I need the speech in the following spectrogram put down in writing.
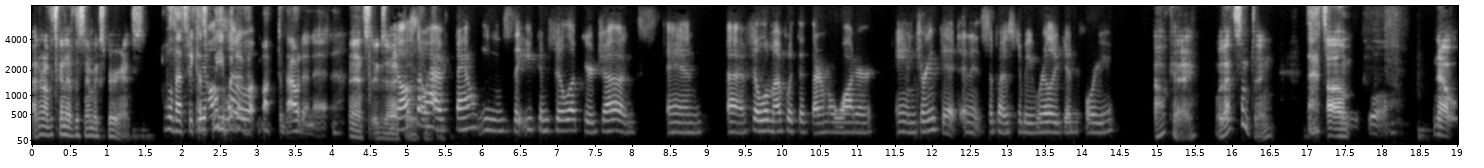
I don't know if it's going to have the same experience. Well, that's because we, We would have mucked about in it. That's exactly. We also have fountains that you can fill up your jugs and uh, fill them up with the thermal water and drink it. And it's supposed to be really good for you. Okay. Well, that's something. That's Um, really cool. Now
